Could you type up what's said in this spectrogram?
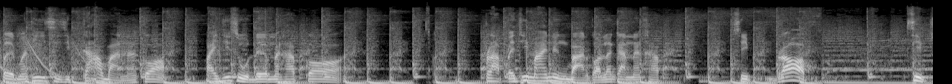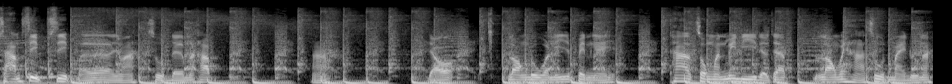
เปิดมาที่ 49 บาทนะก็ไปที่สูตรเดิมนะครับก็ปรับไปที่ไม้ 1 บาทก่อนแล้วกันนะครับ 10 รอบ 10 30 10เออมาสูตรเดิมนะครับนะเดี๋ยวลองดูวันนี้จะเป็นไง ถ้าทรงมันไม่ดีเดี๋ยวจะลองไปหาสูตรใหม่ดูนะ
